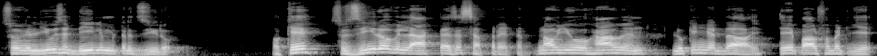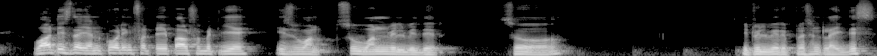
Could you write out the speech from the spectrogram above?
So we'll use a delimiter 0 okay so 0 will act as a separator now you have in looking at the tape alphabet a what is the encoding for tape alphabet a is 1 so 1 will be there. So it will be represented like this.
